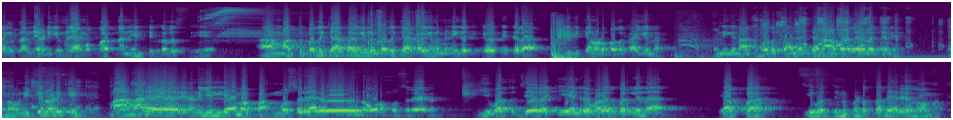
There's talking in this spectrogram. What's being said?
ತೆಗಿತಾನೆ ಅಡಿಗೆ ಮನ್ಯಾಗ ಮಕ್ಕೋತ್ ನಾನು ಹೆಂಡತಿ ಕಲಿಸ್ತಿ. ಆ ಮತ್ ಬದುಕ್ ಯಾಕಾಗಿಲ್ಲ ಬದುಕ್ ಯಾಕಾಗಿಲ್ಲ ಮನಿಗೆ ಅತಿ ಕೇಳ್ತಿದ್ದಿಲ್ಲ. ಇದಕ್ಕೆ ನೋಡು ಬದುಕಾಗಿಲ್ಲ ಮನಿಗೆ ನಾಲ್ಕು ಬದುಕಾಲತ್ತೆ ನಾ ಬಡದಾಲತ್ತೀನಿ ಅವನಿಕೆ ನೋಡಿಕೆ ಮಾಮಾರ್ ಹೇಳ್ಯಾರಿ ನನಗೆ ಇಲ್ಲೇ ಮಪ್ಪ. ಮುಸುರ್ಯಾಗ ಅವನು ಮುಸುರ್ಯಾಗ. ಇವತ್ತು ಜೇರಕ್ಕೆ ಏನ್ರ ಒಳಗ್ ಬರ್ಲಿಲ್ಲ? ಯಪ್ಪ ಇವತ್ತಿನ ಬಡತ ಬೇರೆ ಅದಾವ ಮತ್ತೆ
